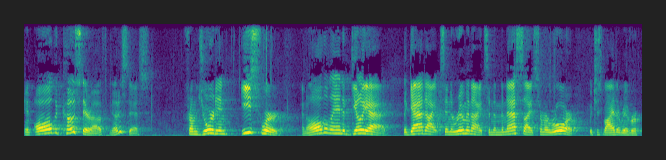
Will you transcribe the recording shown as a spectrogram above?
in all the coast thereof, notice this, from Jordan eastward, and all the land of Gilead, the Gadites and the Reubenites and the Manassites from Aroer, which is by the river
